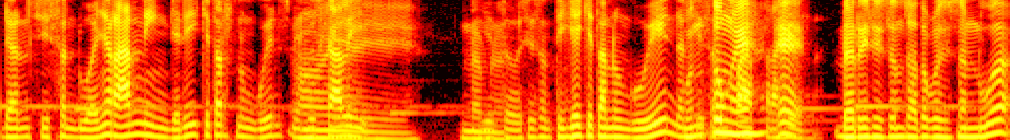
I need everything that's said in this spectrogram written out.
dan season 2-nya running. Jadi kita harus nungguin seminggu Oh, sekali. Iya, iya, iya. Benar, Gitu. Season 3 kita nungguin dan Untung season 4 ya, terakhir. eh dari season 1 ke season 2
